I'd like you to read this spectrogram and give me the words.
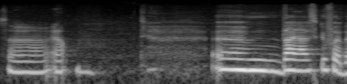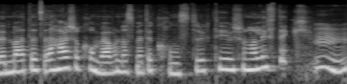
Så ja. Um, da jeg skulle forberede meg til dette, her, så kom jeg over noe som heter konstruktiv journalistikk. Mm.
